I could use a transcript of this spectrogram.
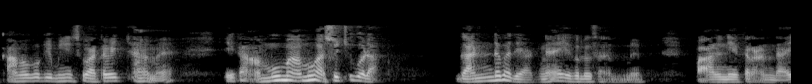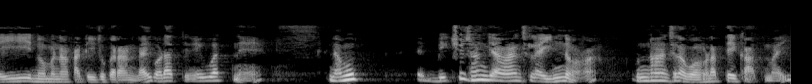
කාමභෝගී මිනිස්සු වට වෙච්චාම ඒක අමුම අමු අසුචි ගොඩක්. ගණ්ඩම දෙයක් නෑ. ඒගොල්ලෝ පාලනය කරන්නයි, නොමන කටයුතු කරන්නයි ගොඩක් තියෙනවත් නෑ. නමුත් භික්ෂු සංඝයා වහන්සේලා ඉන්නවා. උන්වහන්සේලා කොහොමදත් ඒකාත්මයි.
